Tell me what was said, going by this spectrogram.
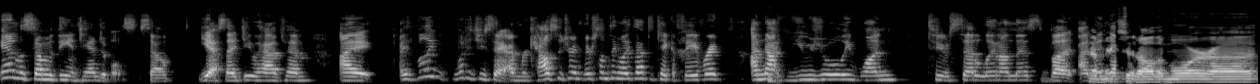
and with some of the intangibles. So, yes, I do have him. I I believe what did you say? I'm recalcitrant or something like that to take a favorite. I'm not usually one to settle in on this, but I've that makes it all the more uh,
